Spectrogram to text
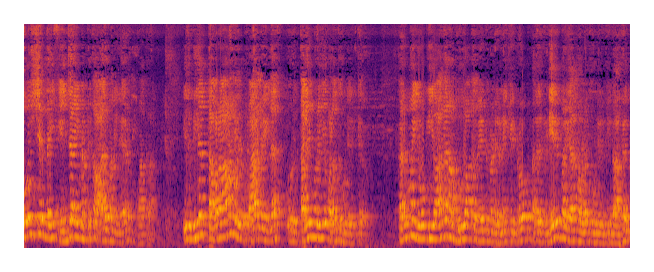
சோசியல் லைஃப் என்ஜாய்மெண்ட்டுக்கு ஆறு மணி நேரம் பார்க்கறாங்க இது மிக தவறான ஒரு பார்வையில ஒரு தலைமுறையை வளர்ந்து கொண்டிருக்கிறது. கர்ம யோகியாக நாம் உருவாக்க வேண்டும் என்று நினைக்கின்றோம். அதற்கு நேர்மறையாக வளர்ந்து கொண்டிருக்கிறார்கள்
